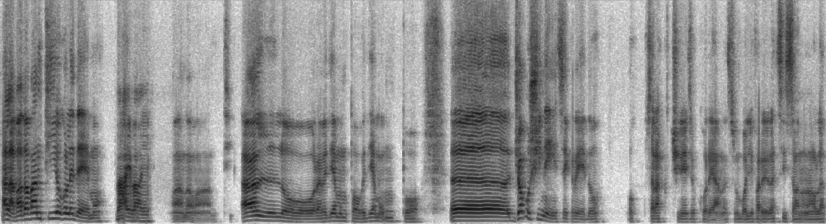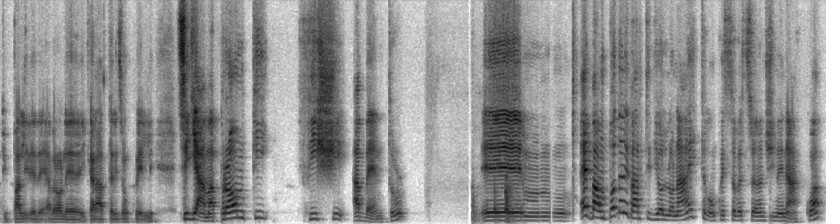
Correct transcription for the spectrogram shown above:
Allora, vado avanti io con le demo. Vai, vai. Vado avanti. Allora, vediamo un po', vediamo un po'. Eh, gioco cinese, credo. O sarà cinese o coreano, adesso non voglio fare il razzista, non ho la più pallida idea, però le- i caratteri sono quelli. Si chiama Pronti Fishy Adventure. Ehm, E, va un po' dalle parti di Hollow Knight con questo personaggino in acqua,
